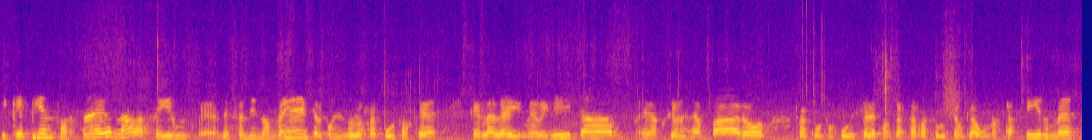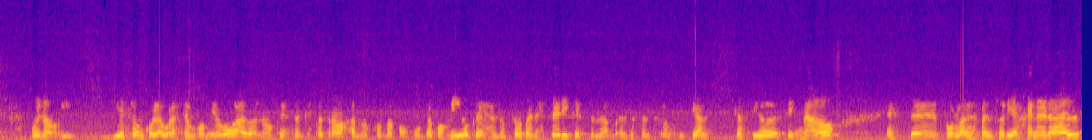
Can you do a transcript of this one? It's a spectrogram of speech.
¿Y qué pienso hacer? Nada, seguir eh, defendiéndome, interponiendo los recursos que, que la ley me habilita, eh, acciones de amparo, recursos judiciales contra esta resolución que aún no está firme. Bueno, y, y, eso en colaboración con mi abogado, ¿no? que es el que está trabajando en forma conjunta conmigo, que es el doctor Benesteri, que es el, defensor oficial, que ha sido designado este, por la Defensoría General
